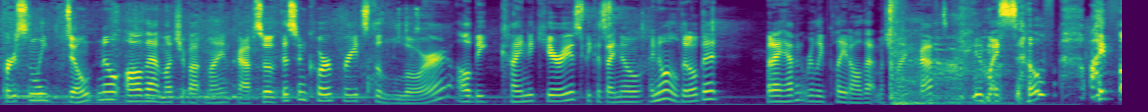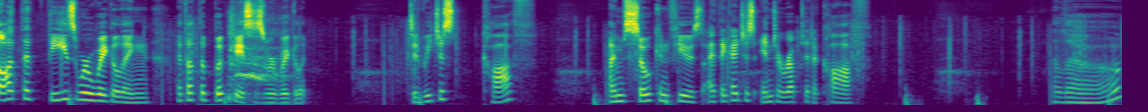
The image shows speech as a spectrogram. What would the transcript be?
personally don't know all that much about Minecraft, so if this incorporates the lore, I'll be kind of curious because I know I know a little bit, but I haven't really played all that much Minecraft myself. I thought that these were wiggling. I thought the bookcases were wiggling. Did we just cough? I'm so confused. I think I just interrupted a cough. Hello?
